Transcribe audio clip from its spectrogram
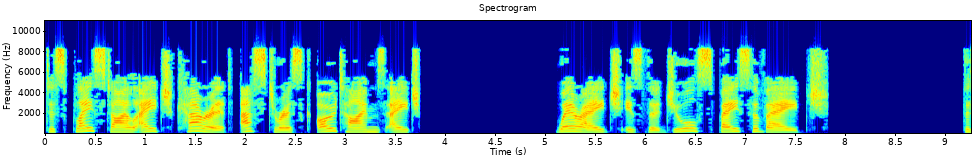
display style H caret asterisk O times H where H is the dual space of H. The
